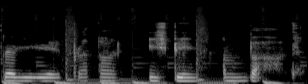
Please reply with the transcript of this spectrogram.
Bälle, Bratan, ich bin am Bad.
